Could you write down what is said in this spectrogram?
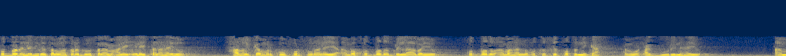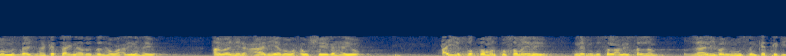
khudbada nebiga salawaatu rabbi wasalaamu caleyh inay tan ahaydo hadalka markuu furfuranayo ama khudbada bilaabayo khudbadu ama ha noqoto khidbatu nikaax ama wax ha guurinahayo ama masaajid ha ka taagnaado dad ha wacdinahayo ama nin caadiyaba wax u sheegahayo ay khudba markuu samaynayo nebigu sal lay wasalam haaliban muusan ka tegi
